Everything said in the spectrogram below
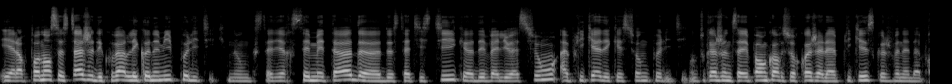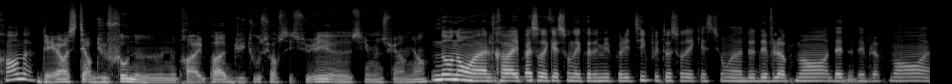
Et alors pendant ce stage, j'ai découvert l'économie politique, donc c'est-à-dire ces méthodes euh, de statistiques, d'évaluation appliquées à des questions de politique. En tout cas, je ne savais pas encore sur quoi j'allais appliquer ce que je venais d'apprendre. D'ailleurs, Esther Duflo ne, ne, travaille pas du tout sur ces sujets, si je me souviens bien. Non, non, elle ne travaille pas sur des questions d'économie politique plutôt sur des questions de développement, d'aide au développement.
